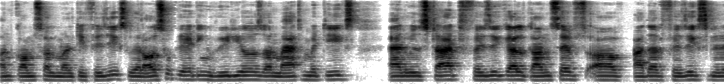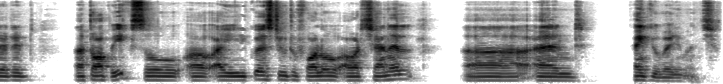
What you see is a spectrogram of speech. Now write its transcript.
on COMSOL Multiphysics. We are also creating videos on mathematics and we'll start physical concepts of other physics related uh, topics. So uh, I request you to follow our channel uh, and thank you very much.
